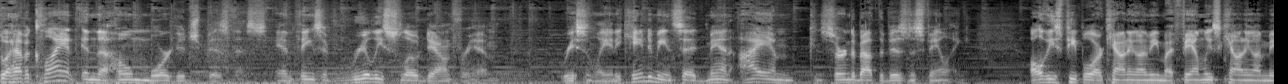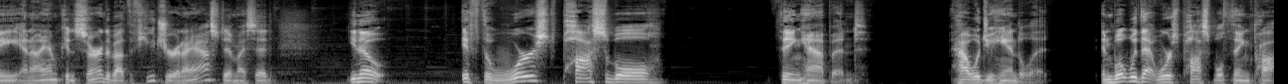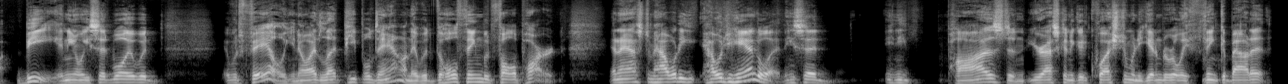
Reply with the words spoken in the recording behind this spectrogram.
So I have a client in the home mortgage business, and things have really slowed down for him recently. And he came to me and said, Man, I am concerned about the business failing. All these people are counting on me, my family's counting on me, and I am concerned about the future. And I asked him, I said, You know, if the worst possible thing happened, how would you handle it? And what would that worst possible thing pro- be? And, you know, he said, Well, it would it would fail. You know, I'd let people down. It would the whole thing would fall apart. And I asked him how would he how would you handle it? And he said, and he paused. And you're asking a good question when you get him to really think about it.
